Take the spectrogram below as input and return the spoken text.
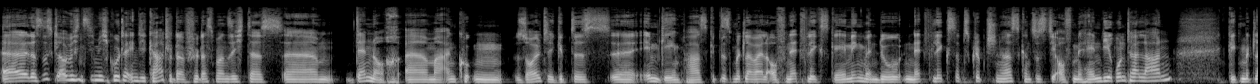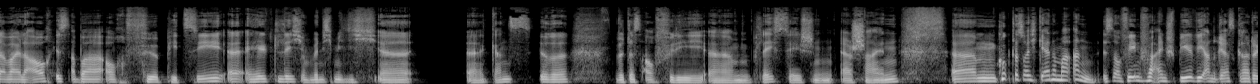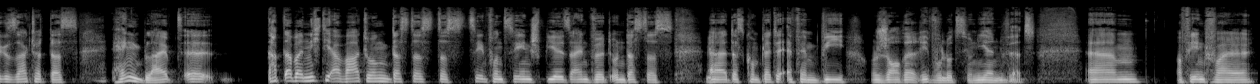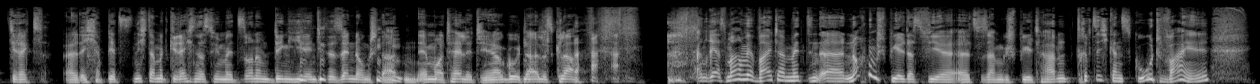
Äh, das ist, glaube ich, ein ziemlich guter Indikator dafür, dass man sich das ähm, dennoch äh, mal angucken sollte. Gibt es äh, im Game Pass, gibt es mittlerweile auf Netflix Gaming. Wenn du Netflix Subscription hast, kannst du es dir auf dem Handy runterladen. Geht mittlerweile auch, ist aber auch für PC äh, erhältlich. Und wenn ich mich nicht äh, äh, ganz irre, wird das auch für die ähm, PlayStation erscheinen. Ähm, guckt es euch gerne mal an. Ist auf jeden Fall ein Spiel, wie Andreas gerade gesagt hat, das hängen bleibt. Äh, habt aber nicht die Erwartung, dass das das 10 von 10 Spiel sein wird und dass das äh, das komplette FMV-Genre revolutionieren wird. Ähm, auf jeden Fall direkt, also ich habe jetzt nicht damit gerechnet, dass wir mit so einem Ding hier in diese Sendung starten. Immortality, na gut, alles klar. Andreas, machen wir weiter mit äh, noch einem Spiel, das wir äh, zusammen gespielt haben. Trifft sich ganz gut, weil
